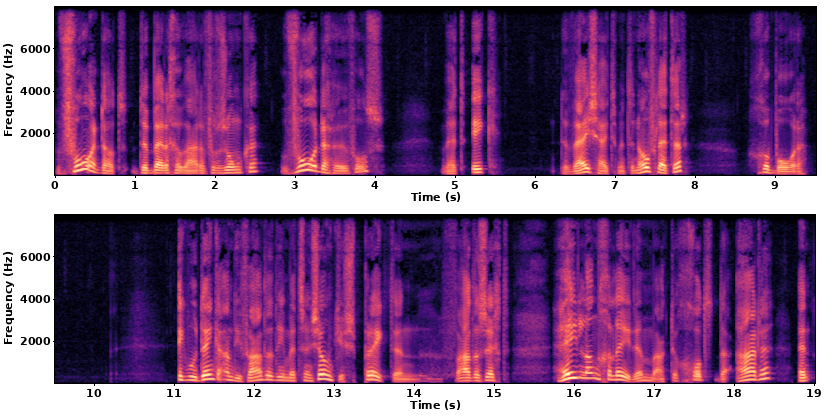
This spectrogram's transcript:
Voordat de bergen waren verzonken, voor de heuvels, werd ik, de wijsheid met een hoofdletter, geboren. Ik moet denken aan die vader die met zijn zoontje spreekt en vader zegt: Heel lang geleden maakte God de aarde en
